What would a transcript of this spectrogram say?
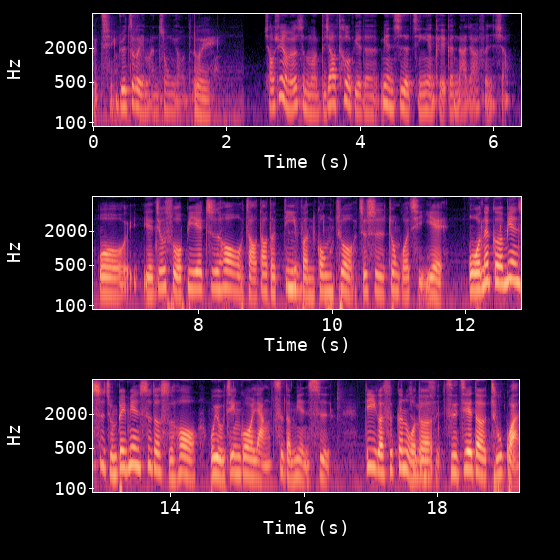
我觉得这个也蛮重要的。对。小迅有没有什么比较特别的面试的经验可以跟大家分享？我研究所毕业之后找到的第一份工作就是中国企业。我那个面试准备面试的时候我有见过两次的面试。第一个是跟我的直接的主管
